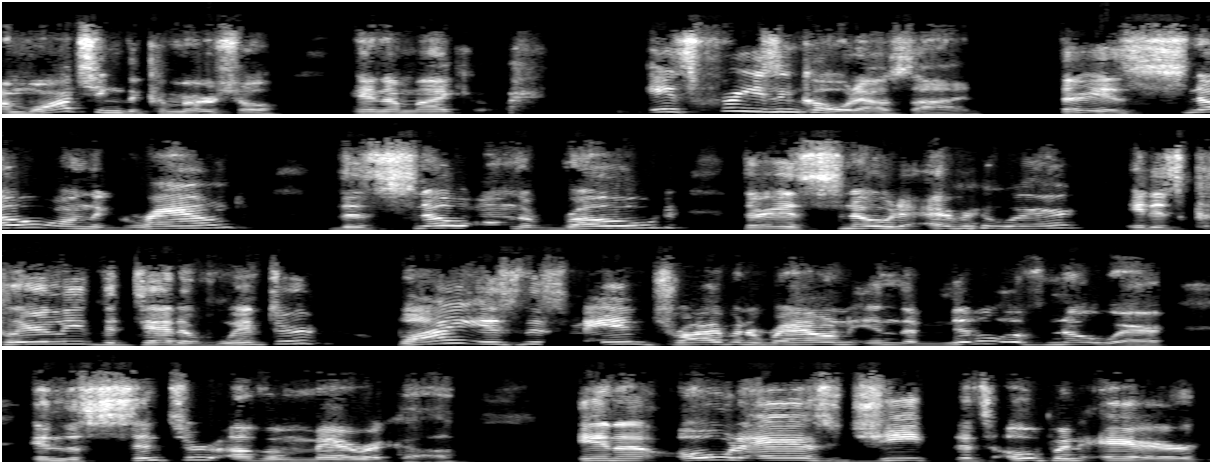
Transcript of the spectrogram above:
I'm watching the commercial and I'm like, it's freezing cold outside. There is snow on the ground, the snow on the road. There is snow everywhere. It is clearly the dead of winter. Why is this man driving around in the middle of nowhere in the center of America in an old ass Jeep that's open air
